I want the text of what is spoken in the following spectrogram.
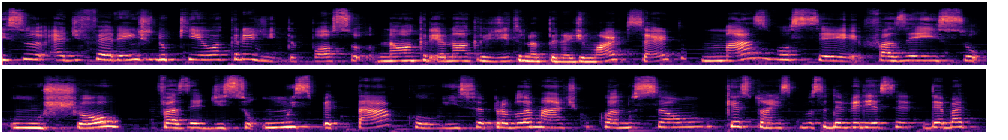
isso é diferente do que eu acredito. Eu posso não eu não acredito na pena de morte, certo? Mas você fazer isso um show fazer disso um espetáculo, isso é problemático quando são questões que você deveria ser debatido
